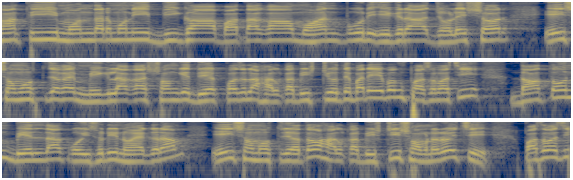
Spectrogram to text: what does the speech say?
কাঁতি মন্দারমণি, দীঘা, বাতাগাঁও, মহানপুর, এগরা, জলেশ্বর এই সমস্ত জায়গায় মেঘলা আকাশ সঙ্গে দু এক পশলা হালকা বৃষ্টি হতে পারে এবং পাশাপাশি দাঁতন, বেলদা, কৈশোরী, নয়াগ্রাম এই সমস্ত জায়গাতেও হালকা বৃষ্টির সম্ভাবনা রয়েছে। পাশাপাশি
